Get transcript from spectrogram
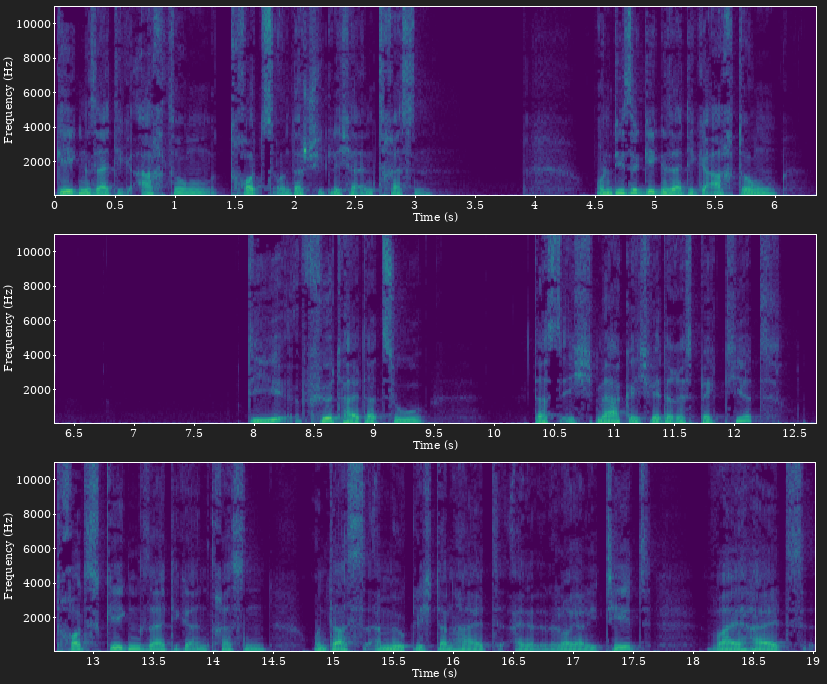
gegenseitige Achtung trotz unterschiedlicher Interessen. Und diese gegenseitige Achtung, die führt halt dazu, dass ich merke, ich werde respektiert, trotz gegenseitiger Interessen. Und das ermöglicht dann halt eine Loyalität, weil halt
